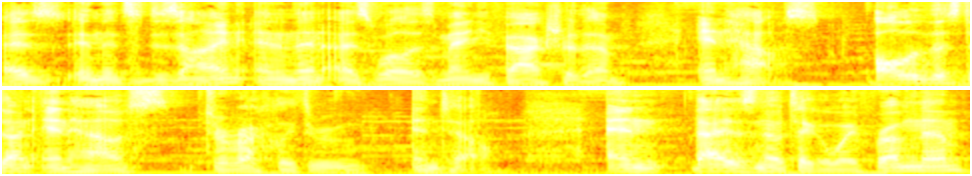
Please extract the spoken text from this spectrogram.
as in its design and then as well as manufacture them in-house. All of this done in-house directly through Intel. And that is no takeaway from them,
